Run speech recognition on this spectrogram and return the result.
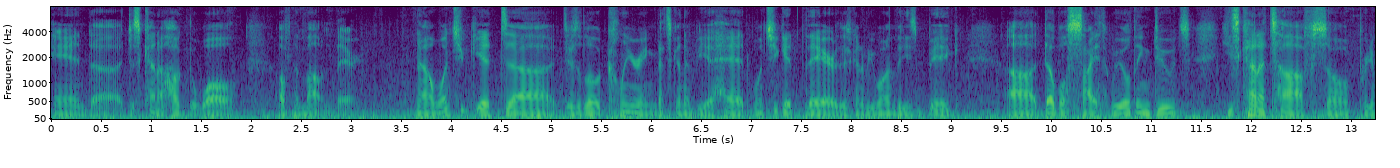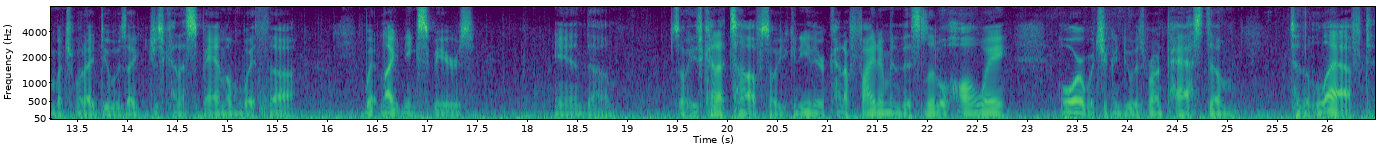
and uh, just kind of hug the wall of the mountain there. Now, once you get, uh, there's a little clearing that's going to be ahead. Once you get there, there's going to be one of these big uh, double scythe wielding dudes. He's kind of tough, so pretty much what I do is I just kind of spam him with, uh, with lightning spears. And um, so he's kind of tough, so you can either kind of fight him in this little hallway, or what you can do is run past him to the left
